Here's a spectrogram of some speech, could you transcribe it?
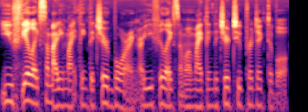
you feel like somebody might think that you're boring or you feel like someone might think that you're too predictable.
